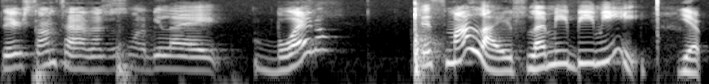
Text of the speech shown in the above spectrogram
there's sometimes I just want to be like, bueno, it's my life. Let me be me. Yep.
